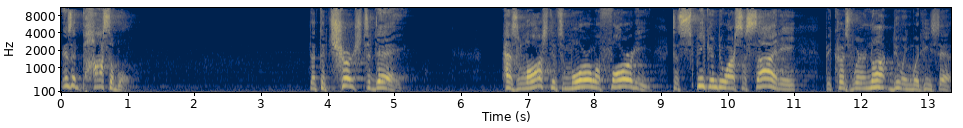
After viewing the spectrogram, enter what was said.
Is it possible that the church today has lost its moral authority to speak into our society because we're not doing what he said.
